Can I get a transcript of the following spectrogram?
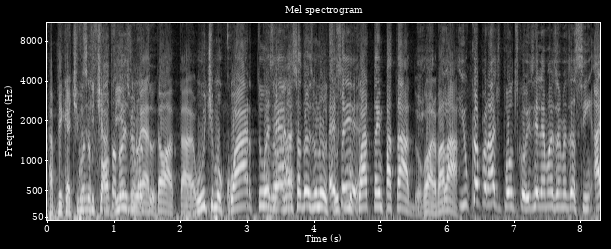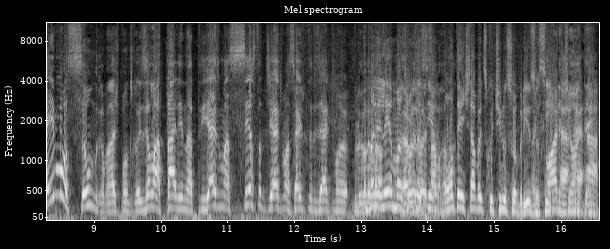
Aplicativos Quando que te avisam, é, tá, ó, tá, último quarto, Pois não é. não é só dois minutos, É último aí. quarto tá empatado, agora, vai lá. E, e o campeonato de pontos corridos, ele é mais ou menos assim. A emoção do campeonato de pontos corridos, ela tá ali na 36ª, 37ª, 30 Mas, Lelê, mas ontem, assim, ontem a gente tava discutindo sobre isso, Foi assim, forte a- a- ontem. a-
